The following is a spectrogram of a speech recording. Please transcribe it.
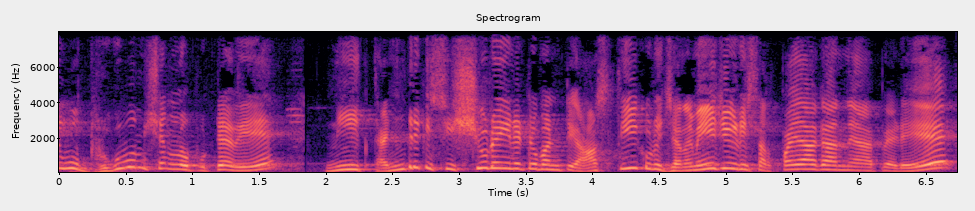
నువ్వు భృగువంశంలో పుట్టావే నీ తండ్రికి శిష్యుడైనటువంటి ఆస్తికుడు జనమేజయుడి సర్పయాగాన్ని ఆపాడే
